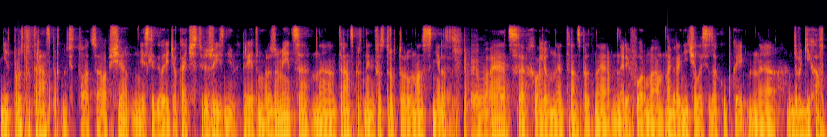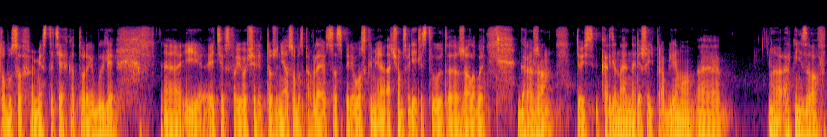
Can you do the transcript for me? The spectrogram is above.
нет просто транспортную ситуацию, а вообще, если говорить о качестве жизни. При этом, разумеется, э, транспортная инфраструктура у нас не развивается. Хваленная транспортная реформа ограничилась закупкой э, других автобусов вместо тех, которые были. Э, и эти, в свою очередь, тоже не особо справляются с перевозками, о чем свидетельствуют жалобы горожан. То есть кардинально решить проблему организовав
